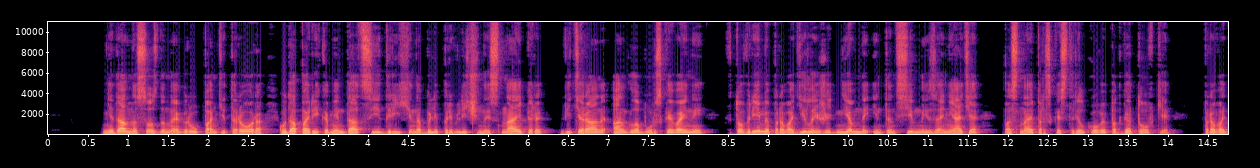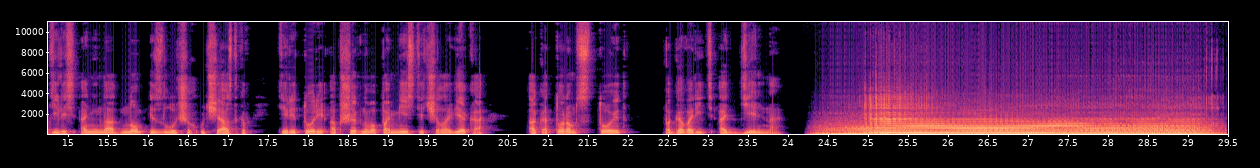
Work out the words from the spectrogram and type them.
Недавно созданная группа антитеррора, куда по рекомендации Дрихина были привлечены снайперы, ветераны англо-бурской войны, то время проводила ежедневные интенсивные занятия по снайперской стрелковой подготовке. Проводились они на одном из лучших участков территории обширного поместья человека, о котором стоит поговорить отдельно.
